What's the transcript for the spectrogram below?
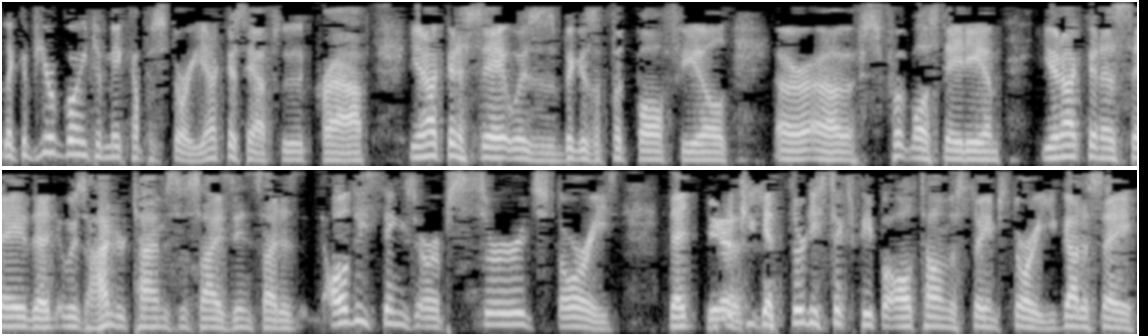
Like if you're going to make up a story, you're not going to say absolutely craft. You're not going to say it was as big as a football field or a football stadium. You're not going to say that it was a hundred times the size inside. All these things are absurd stories that yes. if you get 36 people all telling the same story, you got to say,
